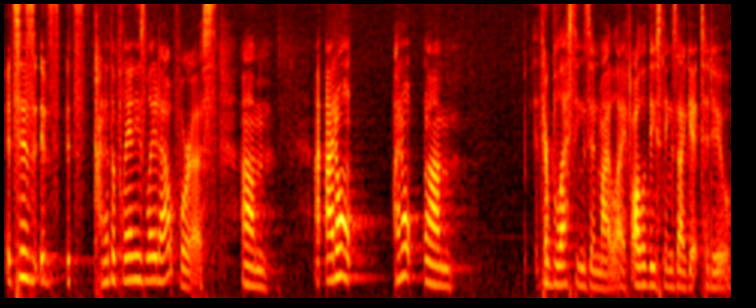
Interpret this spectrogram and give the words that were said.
it's, his, it's, it's kind of the plan he's laid out for us. Um, I, I, don't, I don't um, they're blessings in my life, all of these things I get to do.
